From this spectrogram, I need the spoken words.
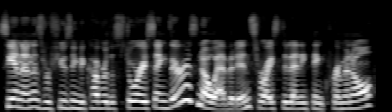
CNN is refusing to cover the story, saying there is no evidence Rice did anything criminal.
